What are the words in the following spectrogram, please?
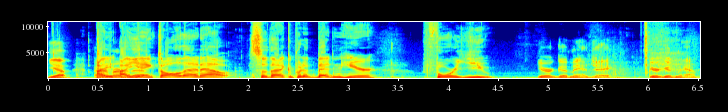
Yep. I, I, I yanked all that out so that I could put a bed in here for you. You're a good man, Jay. You're a good man.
